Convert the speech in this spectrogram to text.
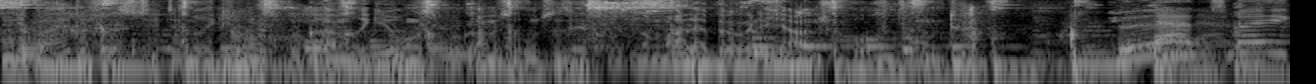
Die Behaltefrist steht im Regierungsprogramm. Regierungsprogramm ist umzusetzen, ist normaler bürgerlicher Anspruch. Punkt. Let's make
